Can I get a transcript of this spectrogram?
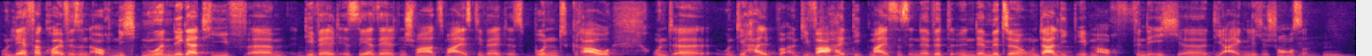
und Leerverkäufe sind auch nicht nur negativ. Ähm, die Welt ist sehr selten schwarz-weiß, die Welt ist bunt, grau und, äh, und die, Halb die Wahrheit liegt meistens in der, in der Mitte und da liegt eben auch, finde ich, äh, die eigentliche Chance. Mhm.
